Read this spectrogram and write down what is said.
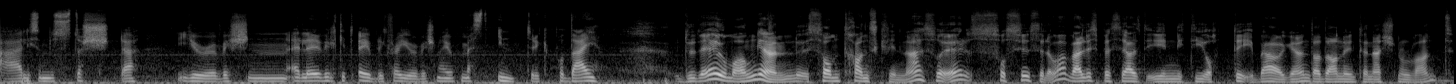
er liksom det største Eurovision Eller hvilket øyeblikk fra Eurovision har gjort mest inntrykk på deg? Du, det er jo mange. Som transkvinne så, er, så syns jeg det var veldig spesielt i 98 i Bergen, da Dana International vant.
